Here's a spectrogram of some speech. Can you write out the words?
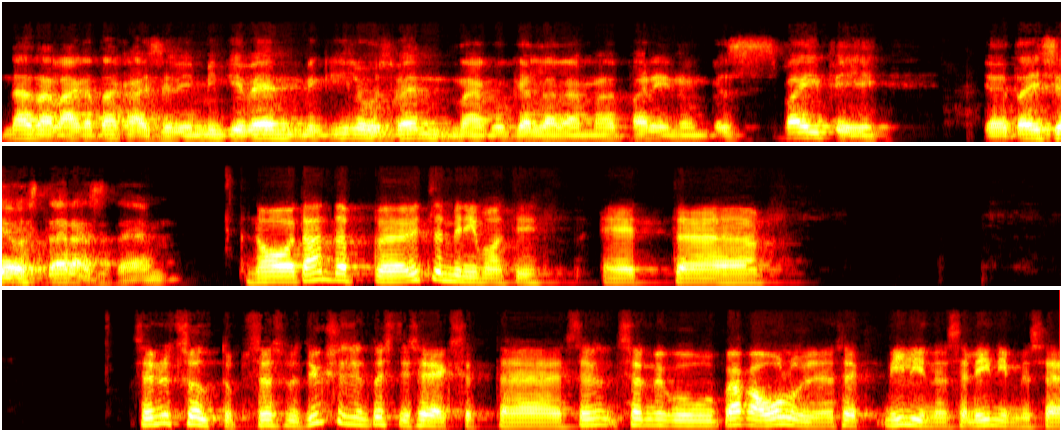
nädal aega tagasi oli mingi vend, mingi ilus vend nagu, kellele ma panin umbes vibe'i ja ta ei seosta ära seda, jah? no tähendab, ütleme niimoodi, et äh, see nüüd sõltub, selles mõttes üks asi on tõesti see, eks, et äh, see on, see on nagu väga oluline, see, milline on selle inimese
